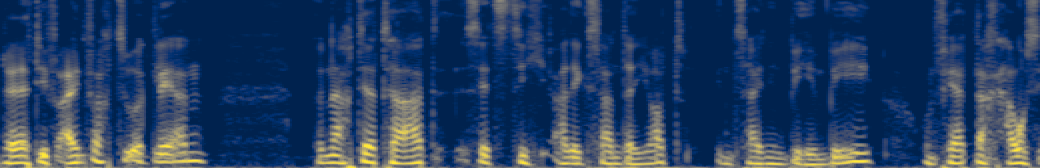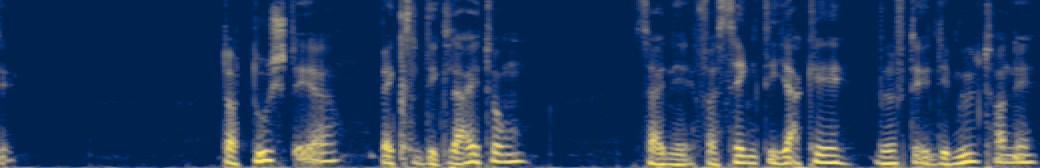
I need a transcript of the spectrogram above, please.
relativ einfach zu erklären. Nach der Tat setzt sich Alexander J. in seinen BMW und fährt nach Hause. Dort duscht er, wechselt die Kleidung, seine versenkte Jacke wirft er in die Mülltonne,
